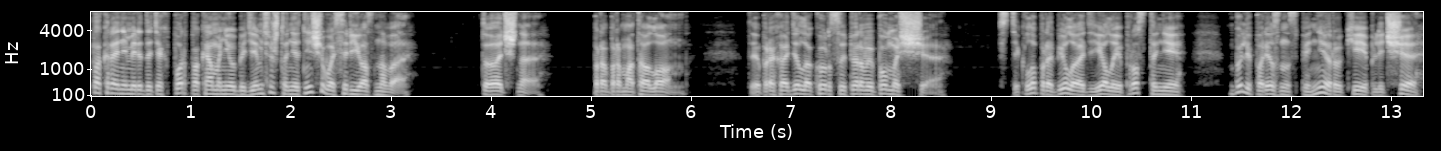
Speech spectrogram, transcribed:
«По крайней мере до тех пор, пока мы не убедимся, что нет ничего серьезного. «Точно», — пробормотал он. «Ты проходила курсы первой помощи». Стекло пробило одеяло и простыни, были порезаны спине, руке и плече.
